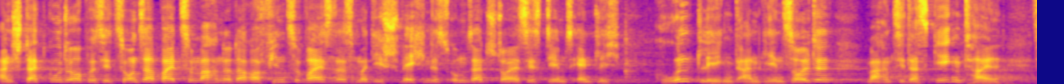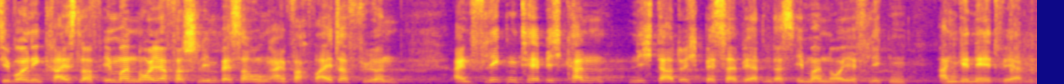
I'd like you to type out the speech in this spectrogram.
Anstatt gute Oppositionsarbeit zu machen oder darauf hinzuweisen, dass man die Schwächen des Umsatzsteuersystems endlich grundlegend angehen sollte, machen Sie das Gegenteil. Sie wollen den Kreislauf immer neuer Verschlimmbesserungen einfach weiterführen. Ein Flickenteppich kann nicht dadurch besser werden, dass immer neue Flicken angenäht werden.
